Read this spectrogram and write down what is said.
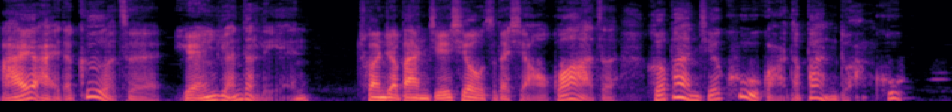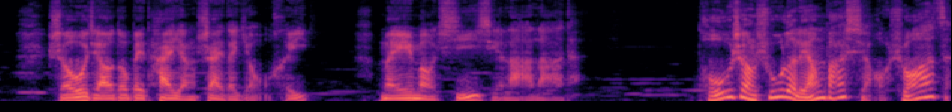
矮矮的个子，圆圆的脸，穿着半截袖子的小褂子和半截裤管的半短裤，手脚都被太阳晒得黝黑，眉毛稀稀拉拉的，头上梳了两把小刷子，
